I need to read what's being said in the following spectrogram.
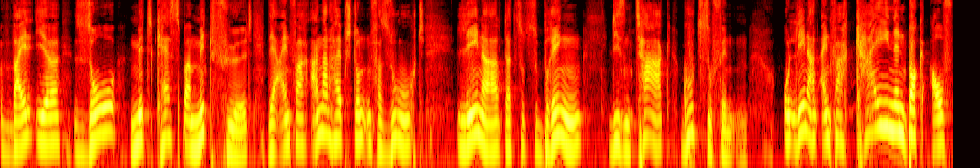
weil ihr so mit Casper mitfühlt, der einfach anderthalb Stunden versucht, Lena dazu zu bringen, diesen Tag gut zu finden. Und Lena hat einfach keinen Bock auf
